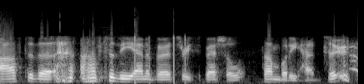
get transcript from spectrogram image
after the after the anniversary special, somebody had to.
